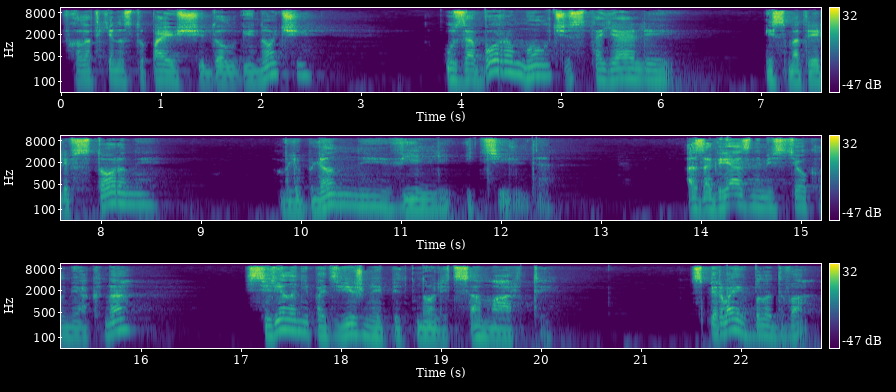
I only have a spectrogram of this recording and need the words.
в холодке наступающей долгой ночи у забора молча стояли и смотрели в стороны влюбленные Вилли и Тильда. А за грязными стеклами окна серело неподвижное пятно лица Марты. Сперва их было два.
